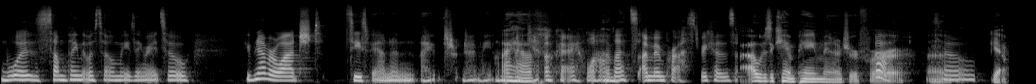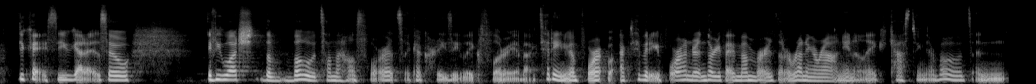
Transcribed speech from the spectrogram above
was something that was so amazing, right? So if you've never watched C-SPAN, and I, I mean, I have. I okay, well, um, that's I'm impressed because I was a campaign manager for. Oh, uh, so yeah. Okay, so you get it. So if you watch the votes on the House floor, it's like a crazy like flurry of activity. You have four, activity, 435 members that are running around, you know, like casting their votes and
